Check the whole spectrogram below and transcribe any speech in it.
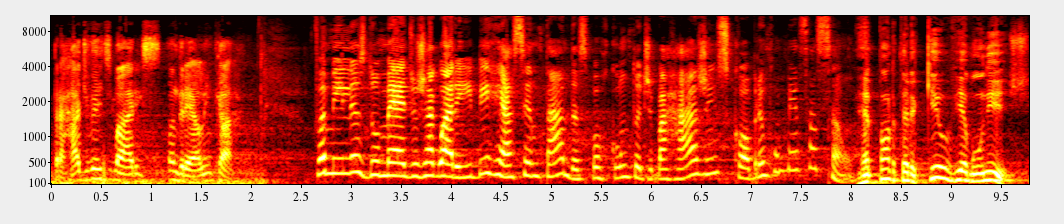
Para a Rádio Verdes Mares, André Alencar. Famílias do Médio Jaguaribe, reassentadas por conta de barragens, cobram compensação. Repórter Kilvia Muniz.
